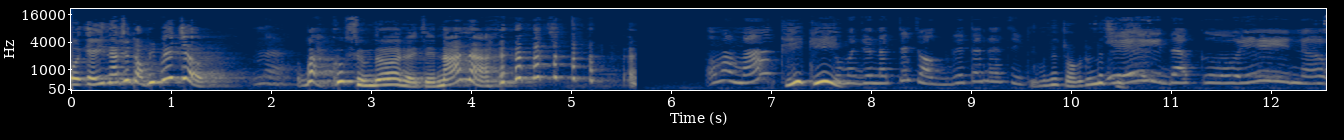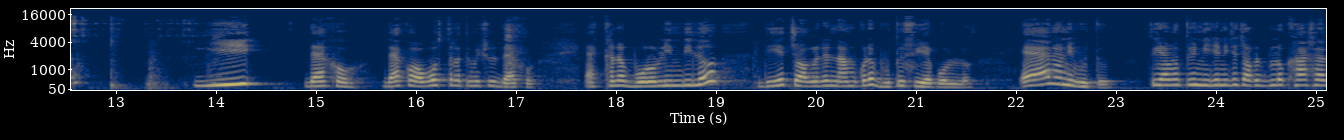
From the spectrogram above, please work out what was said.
ও এই নাচে টফি পেয়েছ? বাহ খুব সুন্দর হয়েছে। না না। কি কি? তোমার জন্য একটা চকলেট এনেছি। তুই মধ্যে চকলেট এনেছিস? এই দেখো এই নাও। ই দেখো দেখো অবস্থাটা তুমি শুধু দেখো। একখানা বোরলিন দিল দিয়ে চকলেটের নাম করে ভুতু শুয়ে পড়ল। এ ননি ভুতু। তুই আমার তুই নিজে নিজে চকলেটগুলো খাস আর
